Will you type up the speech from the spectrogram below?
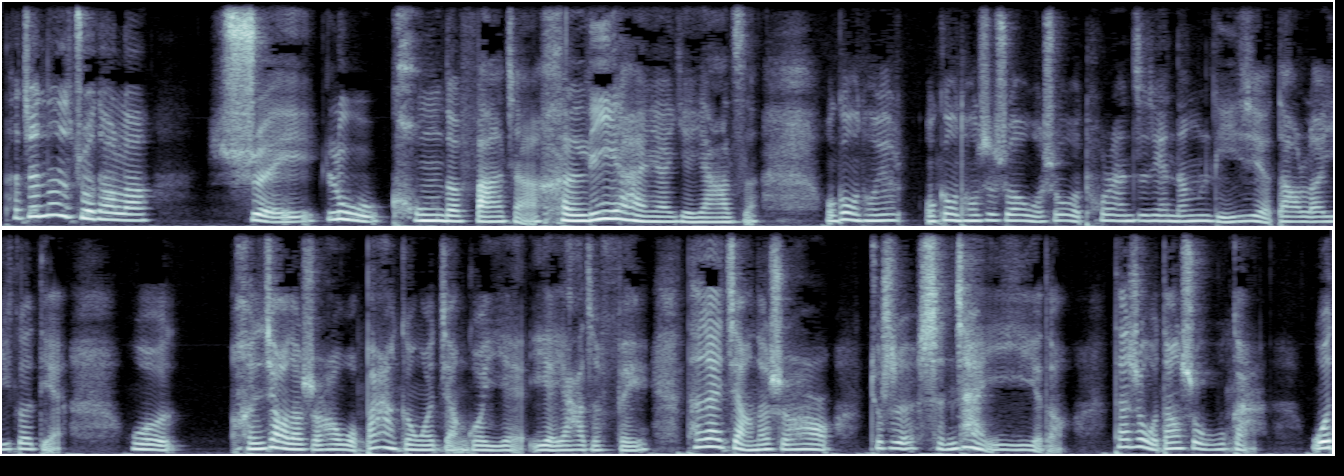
它真的做到了水陆空的发展，很厉害呀，野鸭子。我跟我同学，我跟我同事说，我说我突然之间能理解到了一个点，我。很小的时候，我爸跟我讲过野野鸭子飞。他在讲的时候就是神采奕奕的，但是我当时无感，我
